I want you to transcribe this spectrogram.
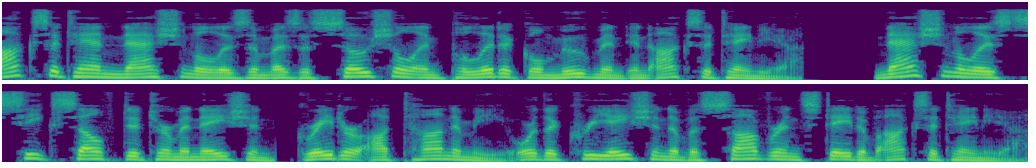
Occitan nationalism is a social and political movement in Occitania. Nationalists seek self-determination, greater autonomy or the creation of a sovereign state of Occitania.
